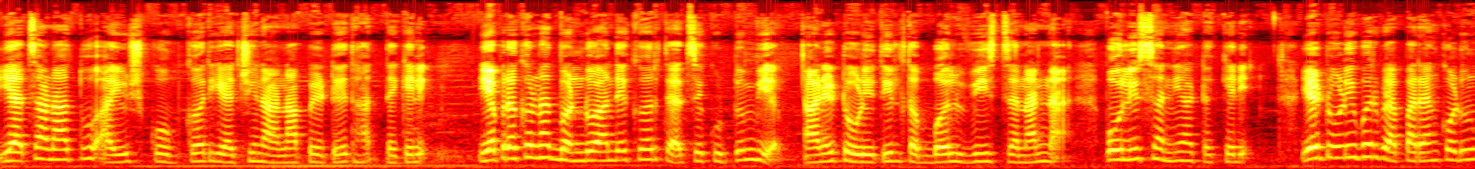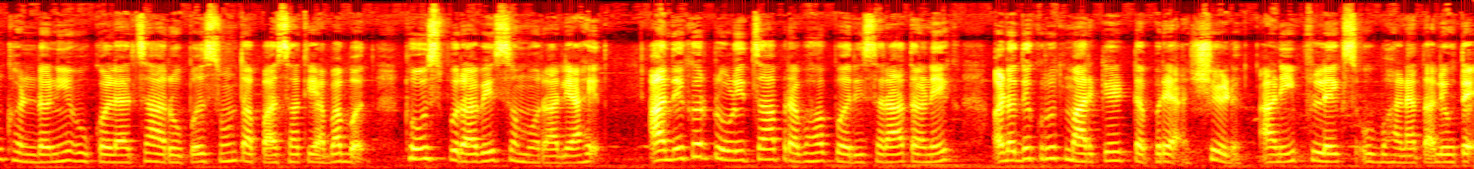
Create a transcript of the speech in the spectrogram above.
याचा नातू आयुष कोमकर याची नाना पेटेत हत्या केली. या प्रकरणात बंडू आंदेकर त्याचे कुटुंबीय आणि टोळीतील तब्बल वीस जणांना पोलिसांनी अटक केली. या टोळीवर व्यापाऱ्यांकडून खंडणी उकळल्याचा आरोप असून तपासात याबाबत ठोस पुरावे समोर आले आहेत. आंदेकर टोळीचा प्रभाव परिसरात अनेक अनधिकृत मार्केट टपऱ्या शेड आणि फ्लेक्स उभारण्यात आले होते.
